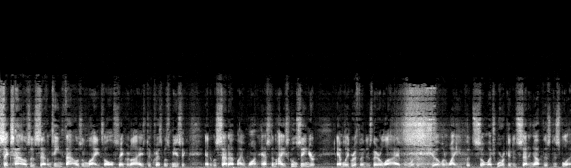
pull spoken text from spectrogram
Six houses, 17,000 lights, all synchronized to Christmas music. And it was set up by Juan Hesston High School senior. Emily Griffin is there live to look at the show and why he put so much work into setting up this display.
